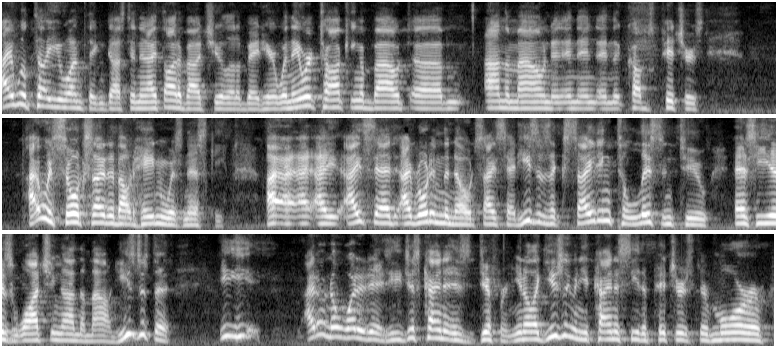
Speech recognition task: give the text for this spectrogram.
I will tell you one thing, Dustin, and I thought about you a little bit here. When they were talking about um, on the mound and, and, and the Cubs pitchers, I was so excited about Hayden Wesneski. I, I, I said, I wrote in the notes, I said, he's as exciting to listen to as he is watching on the mound. He's just a, he, he I don't know what it is. He just kind of is different. You know, like usually when you kind of see the pitchers, they're more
